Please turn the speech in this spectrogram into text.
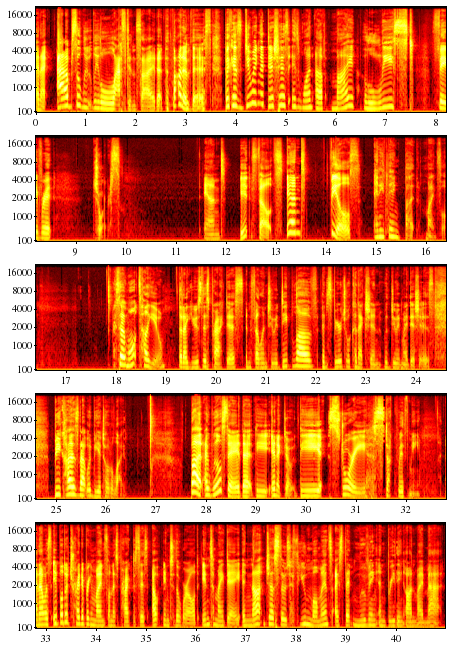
And I absolutely laughed inside at the thought of this because doing the dishes is one of my least favorite chores. And it felt and feels anything but mindful. So I won't tell you that I used this practice and fell into a deep love and spiritual connection with doing my dishes because that would be a total lie. But I will say that the anecdote, the story stuck with me. And I was able to try to bring mindfulness practices out into the world, into my day, and not just those few moments I spent moving and breathing on my mat.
